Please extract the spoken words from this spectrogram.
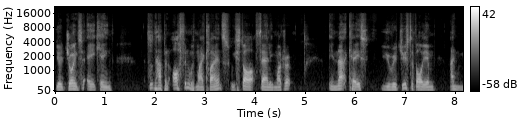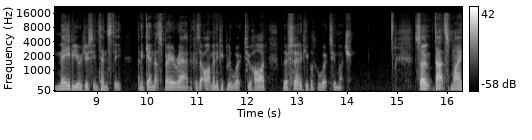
your joints are aching, it doesn't happen often with my clients. We start fairly moderate. In that case, you reduce the volume and maybe you reduce the intensity. And again, that's very rare because there aren't many people who work too hard, but there are certainly people who work too much. So that's my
